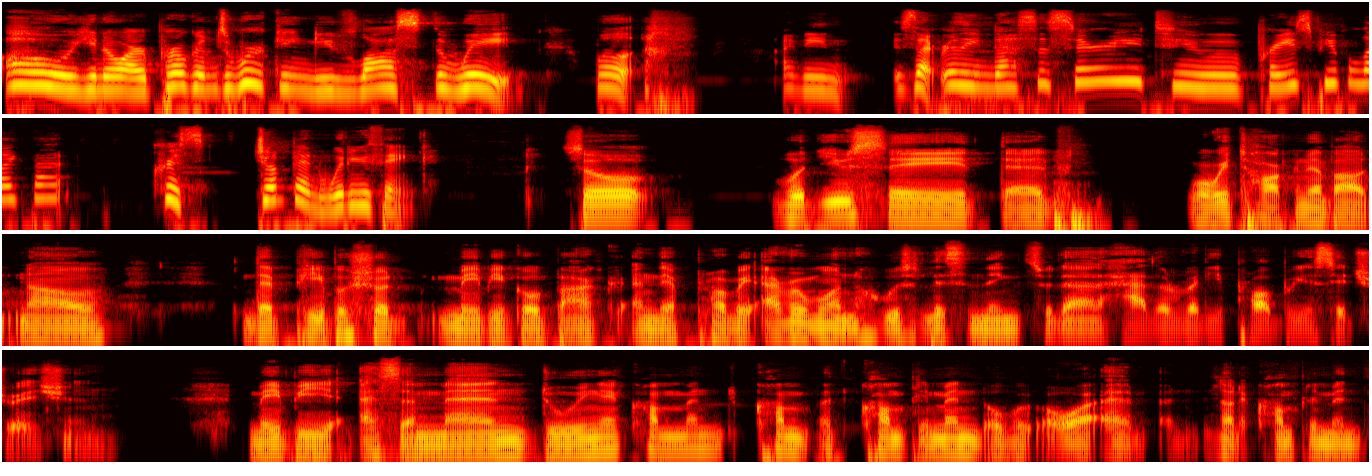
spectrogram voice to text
oh, you know, our program's working, you've lost the weight. Well, I mean, is that really necessary to praise people like that? Chris, jump in. What do you think? So, would you say that what we're talking about now, that people should maybe go back and they're probably everyone who's listening to that had already probably a situation. Maybe as a man doing a comment, com- a compliment, or, or a, not a compliment,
